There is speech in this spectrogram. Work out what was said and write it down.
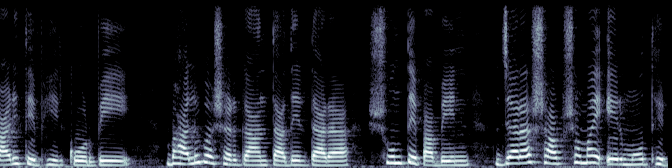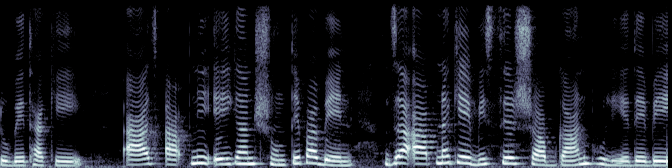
বাড়িতে ভিড় করবে। ভালোবাসার গান তাদের দ্বারা শুনতে পাবেন, যারা সবসময় এর মধ্যে ডুবে থাকে। আজ আপনি এই গান শুনতে পাবেন, যা আপনাকে বিশ্বের সব গান ভুলিয়ে দেবে।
